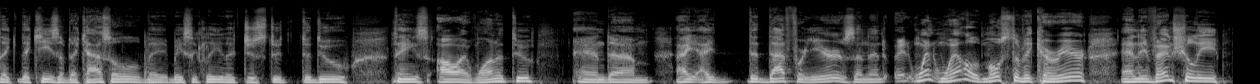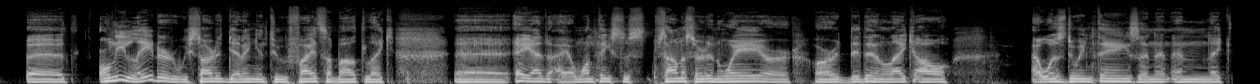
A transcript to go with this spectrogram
like the keys of the castle, basically, like just to to do things how I wanted to, and um, I, I did that for years, and it, it went well most of the career, and eventually. Uh, only later we started getting into fights about like, uh, hey, I, I, want things to sound a certain way, or or they didn't like how I was doing things, and, and and like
